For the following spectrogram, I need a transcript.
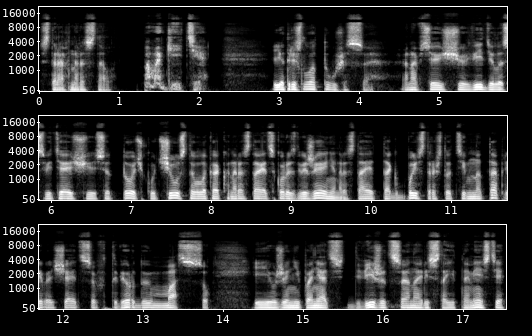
Страх нарастал. «Помогите!» Ее трясло от ужаса. Она все еще видела светящуюся точку, чувствовала, как нарастает скорость движения, нарастает так быстро, что темнота превращается в твердую массу. И уже не понять, движется она или стоит на месте.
